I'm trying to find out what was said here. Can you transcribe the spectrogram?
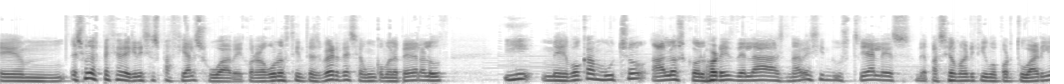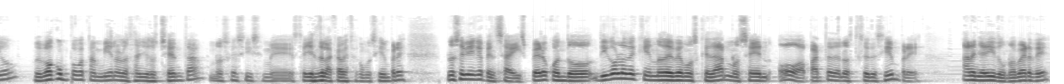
Em, es una especie de gris espacial suave, con algunos tintes verdes según como le pega la luz, y me evoca mucho a los colores de las naves industriales de paseo marítimo portuario. Me evoca un poco también a los años 80, no sé si se me está yendo la cabeza como siempre, no sé bien qué pensáis, pero cuando digo lo de que no debemos quedarnos en, oh, aparte de los tres de siempre, han añadido uno verde,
